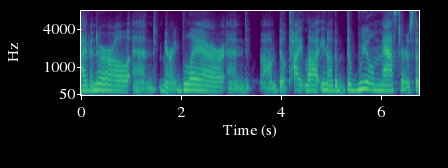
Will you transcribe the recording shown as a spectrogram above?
Eyvind Earle and Mary Blair and um, Bill Tytla, you know, the, the real masters, the,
